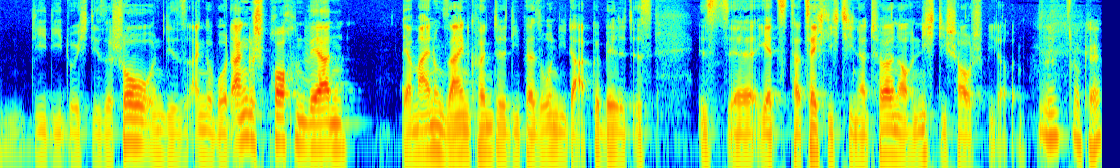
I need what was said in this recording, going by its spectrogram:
die, die durch diese Show und dieses Angebot angesprochen werden, der Meinung sein könnte, die Person, die da abgebildet ist, ist äh, jetzt tatsächlich Tina Turner und nicht die Schauspielerin. Hm, okay.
